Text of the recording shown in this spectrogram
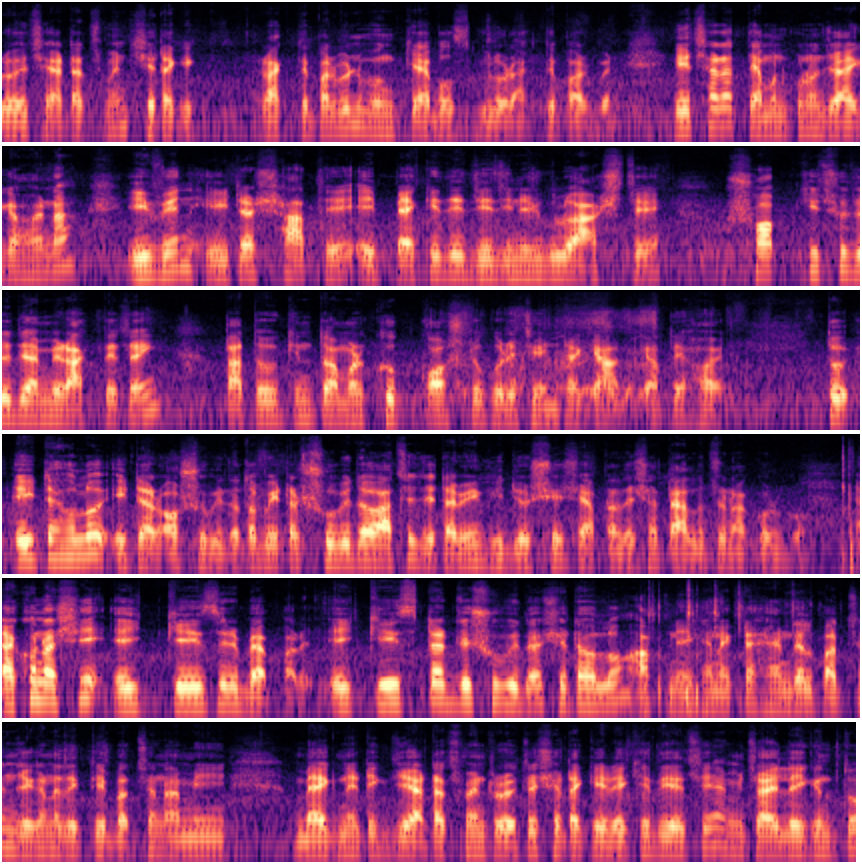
রয়েছে অ্যাটাচমেন্ট সেটাকে রাখতে পারবেন এবং ক্যাবলসগুলো রাখতে পারবেন। এছাড়া তেমন কোনো জায়গা হয় না। ইভেন এইটার সাথে এই প্যাকেজে যে জিনিসগুলো আসছে সব কিছু যদি আমি রাখতে চাই, তাতেও কিন্তু আমার খুব কষ্ট করে চেনটাকে আটকাতে হয়। তো এইটা হলো এটার অসুবিধা। তবে এটার সুবিধাও আছে যেটা আমি ভিডিও শেষে আপনাদের সাথে আলোচনা করব। এখন আসি এই কেসের ব্যাপারে। এই কেসটার যে সুবিধা সেটা হলো আপনি এখানে একটা হ্যান্ডেল পাচ্ছেন, যেখানে দেখতেই পাচ্ছেন আমি ম্যাগনেটিক যে অ্যাটাচমেন্ট রয়েছে সেটাকে রেখে দিয়েছি। আমি চাইলেই কিন্তু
